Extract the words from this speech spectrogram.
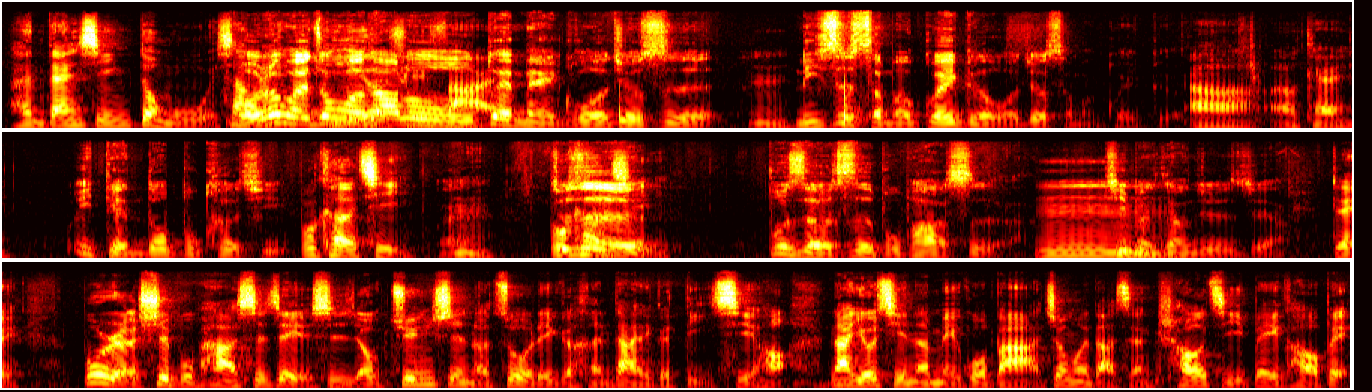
很担心动物。我认为中国大陆对美国就是，嗯，你是什么规格我就什么规格，啊，OK，一点都不客气，不客气，嗯，不客气。不惹事不怕事啊，嗯，基本上就是这样。对，不惹事不怕事，这也是用军事呢做了一个很大的一个底气哈。那尤其呢，美国把中国打成超级背靠背。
